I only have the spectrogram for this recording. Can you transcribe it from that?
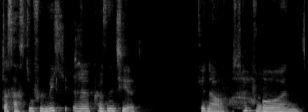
das hast du für mich äh, präsentiert. Genau. Und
